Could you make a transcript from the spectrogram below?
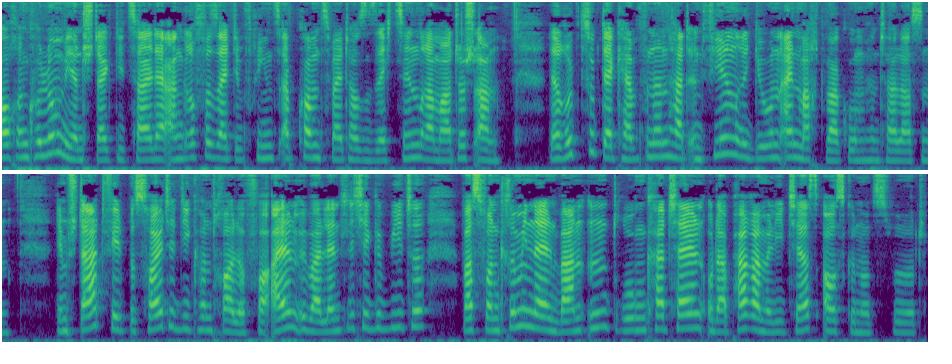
auch in Kolumbien steigt die Zahl der Angriffe seit dem Friedensabkommen 2016 dramatisch an. Der Rückzug der Kämpfenden hat in vielen Regionen ein Machtvakuum hinterlassen. Dem Staat fehlt bis heute die Kontrolle, vor allem über ländliche Gebiete, was von kriminellen Banden, Drogenkartellen oder Paramilitärs ausgenutzt wird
